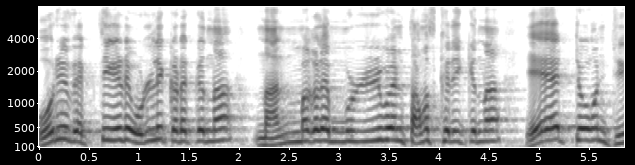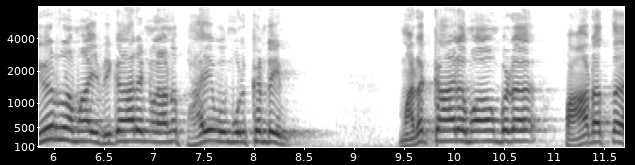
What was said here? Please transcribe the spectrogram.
ഒരു വ്യക്തിയുടെ ഉള്ളിൽ കിടക്കുന്ന നന്മകളെ മുഴുവൻ തമസ്കരിക്കുന്ന ഏറ്റവും ജീർണമായ വികാരങ്ങളാണ് ഭയവും ഉത്കണ്ഠയും. മഴക്കാലമാകുമ്പോൾ പാടത്ത്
